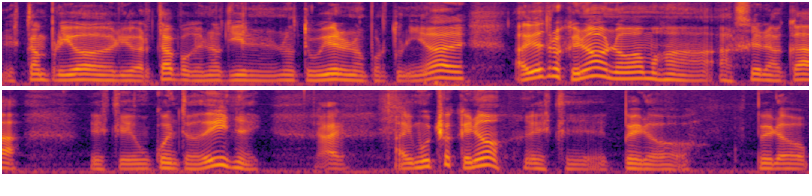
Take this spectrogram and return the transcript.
están privados de libertad porque no tienen no tuvieron oportunidades. Hay otros que no no vamos a hacer acá este un cuento de Disney. Claro. hay muchos que no este pero pero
